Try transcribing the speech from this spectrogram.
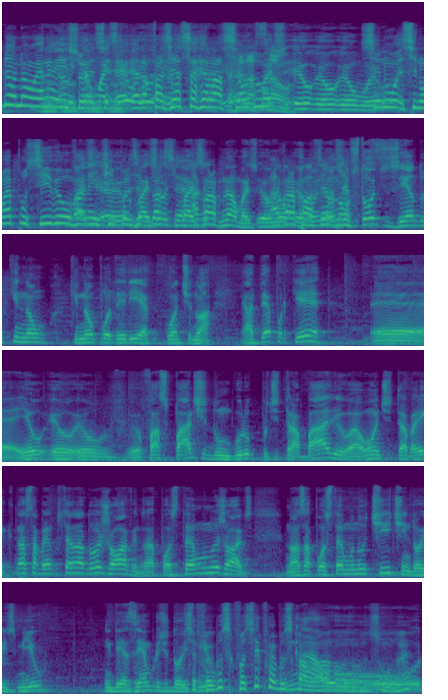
Não, não, era Não, isso. então, era- mas eu- era eu- fazer eu- essa relação do. relação. Mas eu, eu, eu, Se não, se não é possível o Valentim, eu- por exemplo, mas eu- mas- Agora- não, mas eu, não, agora, não, eu não estou dizendo que não, que não poderia continuar. Até porque é, eu, eu, eu, eu faço parte de um grupo de trabalho onde trabalhei, que nós trabalhamos com treinador jovem, nós apostamos nos jovens. Nós apostamos no Tite em 2000, em dezembro de 2000. Você, foi bus- você que foi buscar lá no, no Sul, né?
